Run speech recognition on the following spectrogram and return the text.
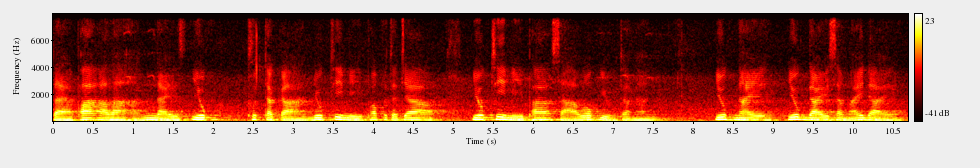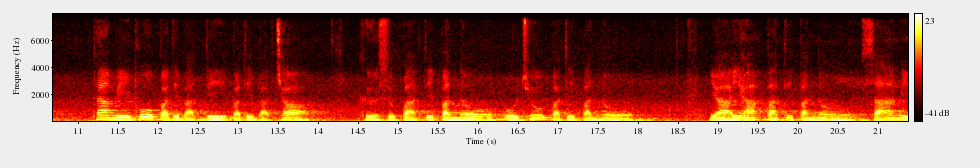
แต่พระอาหารหันต์ในยุค พุทธกาลยุคที่มีพระพุทธเจ้า ยุคที่มีพระสาวกอยู่เท่านั้น ยุคในยุคใดสมัยใด ถ้ามีผู้ปฏิบัติดีปฏิบัติชอบ คือสุปฏิปันโนอุชุปฏิปันโนยายะปฏิปันโน สามี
